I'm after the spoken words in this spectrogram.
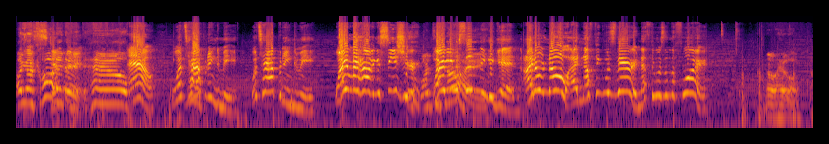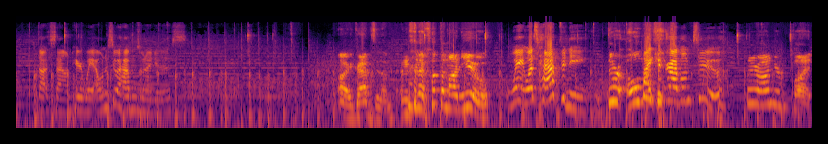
I got caught Step in it. it. Help! Ow! What's happening to me? What's happening to me? Why am I having a seizure? Why are you ascending again? I don't know. I nothing was there. Nothing was on the floor. Oh, hello. That sound. Here, wait. I want to see what happens when I do this. Oh, I grabbed them and then I put them on you. Wait, what's happening? They're oh my I can grab them too. They're on your butt.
